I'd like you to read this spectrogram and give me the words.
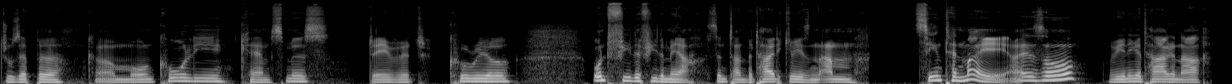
Giuseppe Camoncoli, Cam Smith, David Curiel und viele, viele mehr sind dann beteiligt gewesen am 10. Mai, also wenige Tage nach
